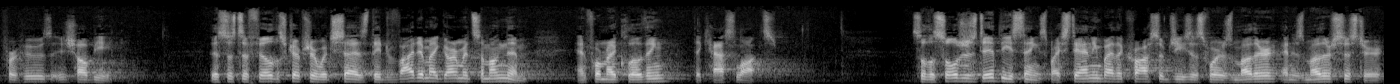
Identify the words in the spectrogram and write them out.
for whose it shall be. This was to fill the scripture which says, They divided my garments among them, and for my clothing they cast lots. So the soldiers did these things by standing by the cross of Jesus where his mother and his mother's sister,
